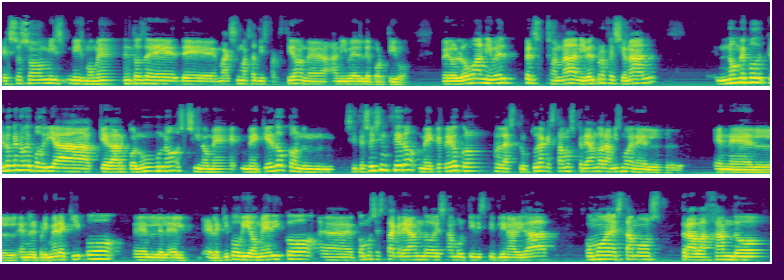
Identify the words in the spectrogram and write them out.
esos son mis, mis momentos de, máxima satisfacción eh, a nivel deportivo. Pero luego a nivel personal, a nivel profesional, no me creo que no me podría quedar con uno, sino me, me, quedo con, si te soy sincero, me creo con la estructura que estamos creando ahora mismo en el, en el, en el primer equipo, el, el, el equipo biomédico, eh, cómo se está creando esa multidisciplinaridad, cómo estamos trabajando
